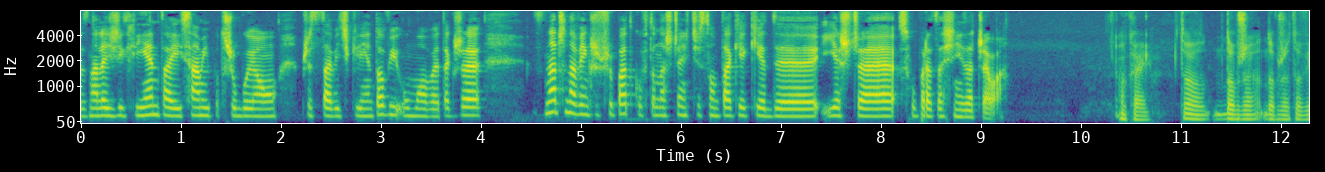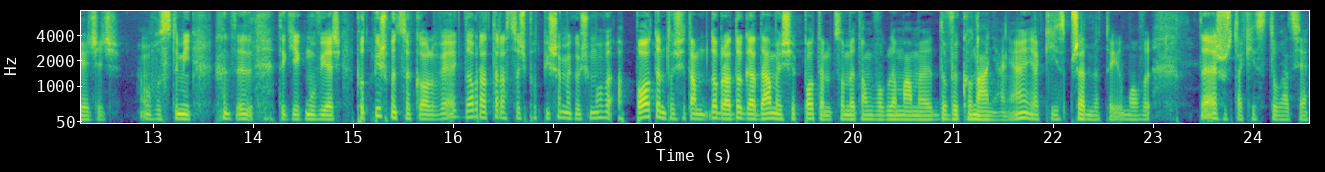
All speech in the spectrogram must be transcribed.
znaleźli klienta i sami potrzebują przedstawić klientowi umowę. Także Znaczna większość przypadków to na szczęście są takie, kiedy jeszcze współpraca się nie zaczęła. Okej, okay. to dobrze, dobrze to wiedzieć. Z tymi, tak jak mówiłaś, podpiszmy cokolwiek, dobra, teraz coś podpiszemy, jakąś umowę, a potem to się tam, dobra, dogadamy się potem, co my tam w ogóle mamy do wykonania, nie? Jaki jest przedmiot tej umowy. Też już takie sytuacje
